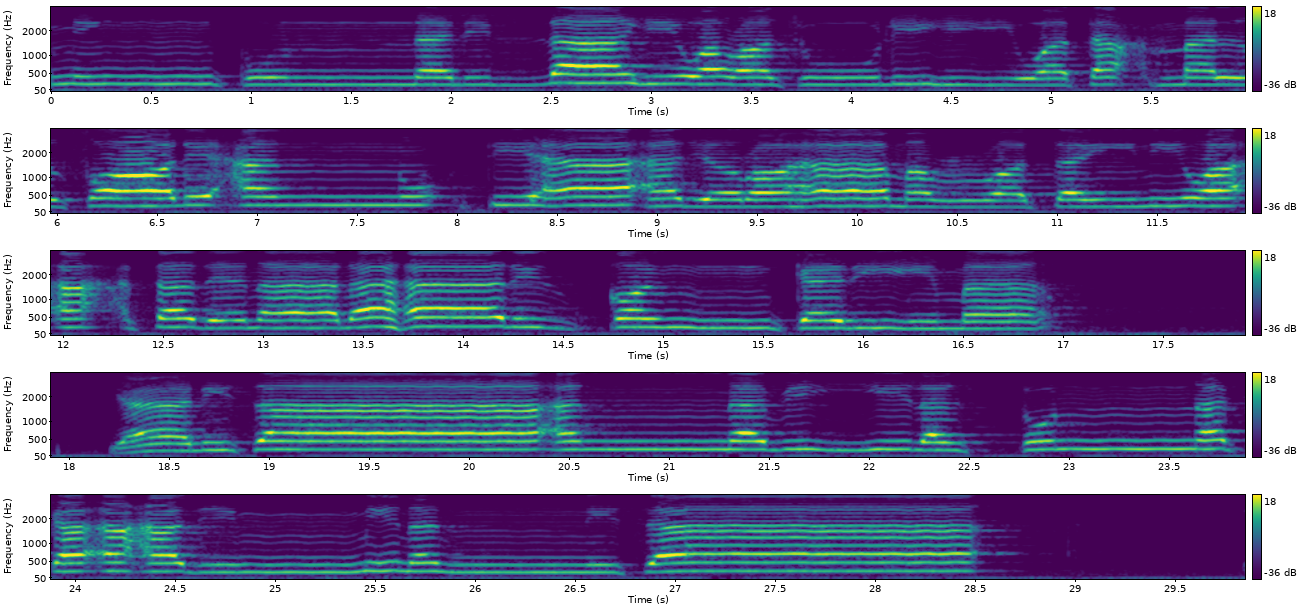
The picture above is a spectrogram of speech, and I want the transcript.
منكن لله ورسوله وتعمل صالحا نؤتها أجرها مرتين وأعتدنا لها رزقا كريما. يا نساء النبي لستن كأحد من النساء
